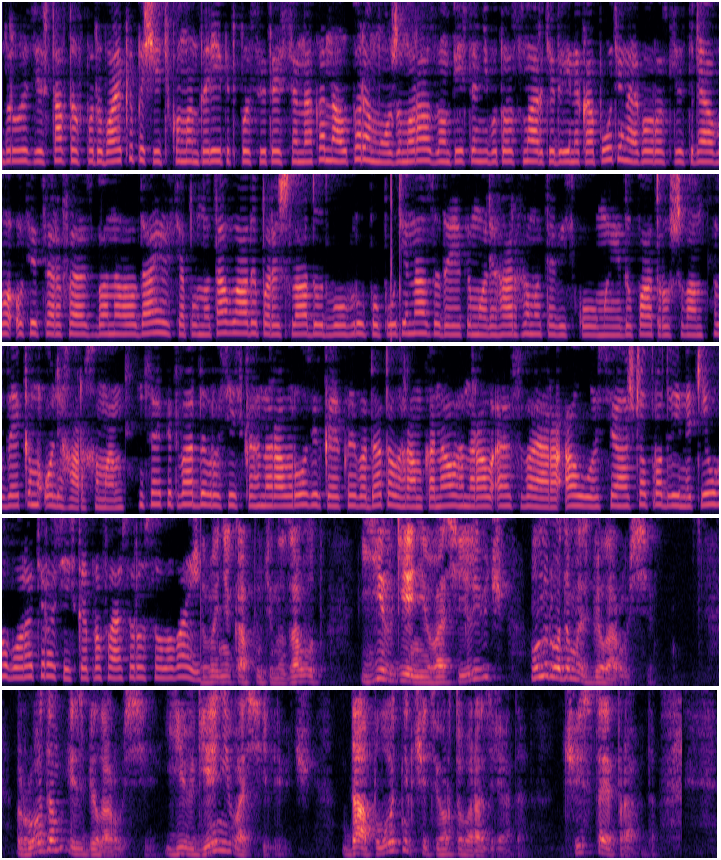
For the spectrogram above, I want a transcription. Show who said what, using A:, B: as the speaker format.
A: Друзі, ставте вподобайки, пишіть коментарі, підписуйтеся на канал. Переможемо разом. Після нібито смерті двійника Путіна, якого розстріляв офіцер ФСБ на вся повнота влади перейшла до двох груп Путіна з деякими олігархами та військовими до Патрушева з деякими олігархами. Це підтвердив російська генерал розвідка, який веде телеграм-канал генерал СВР. А ось що про двійників говорить російський професор Соловей.
B: Двойника Путина зовут Евгений Васильевич. Он родом из Беларуси. Родом из Беларуси. Евгений Васильевич. Да, плотник четвертого разряда. Чистая правда.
